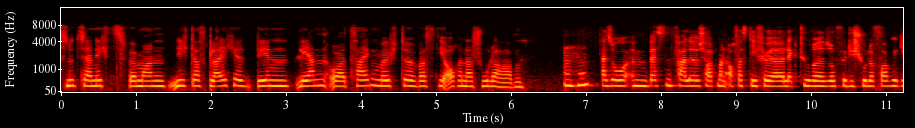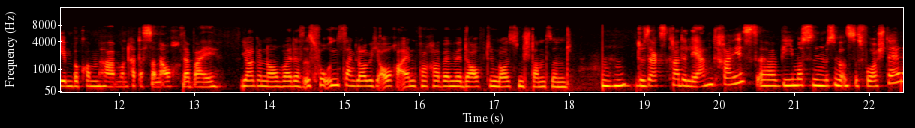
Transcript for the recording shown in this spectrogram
es nützt ja nichts, wenn man nicht das Gleiche denen lernen oder zeigen möchte, was die auch in der Schule haben. Mhm. Also im besten Falle schaut man auch, was die für Lektüre so für die Schule vorgegeben bekommen haben und hat das dann auch dabei. Ja, genau, weil das ist für uns dann, glaube ich, auch einfacher, wenn wir da auf dem neuesten Stand sind. Mhm. Du sagst gerade Lernkreis. Äh, wie müssen, müssen wir uns das vorstellen?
